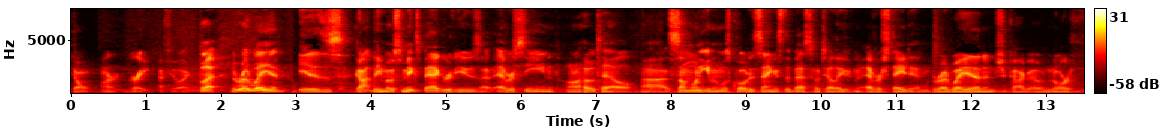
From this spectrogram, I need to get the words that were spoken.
don't aren't great, I feel like. But the Rodeway Inn is got the most mixed bag reviews I've ever seen on a hotel. Uh, someone even was quoted saying it's the best hotel they've ever stayed in. The Rodeway Inn in Chicago North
